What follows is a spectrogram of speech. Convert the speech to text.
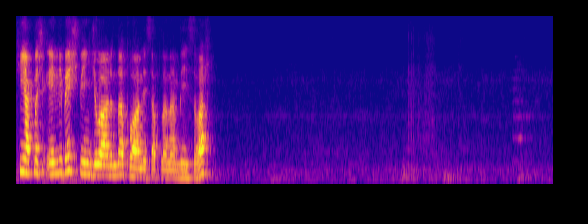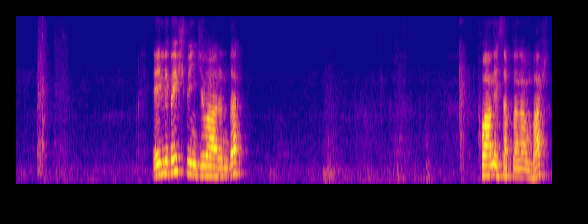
ki yaklaşık 55 bin civarında puan hesaplanan birisi var. ...55 bin civarında... ...puanı hesaplanan var.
